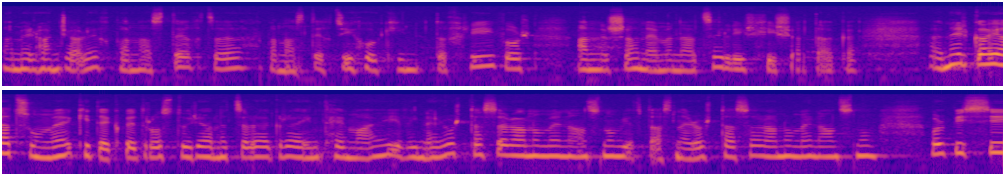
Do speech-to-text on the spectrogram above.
մեր հանճարեղ բանաստեղծը, բանաստեղծի հոգին տխրի, որ աննշան է մնացել իր հիշատակը։ Ներկայացում է, գիտեք, Պետրոս Տուրյանը ծրագրային թեմա է եւ 9-րդ դասարանում են անցնում եւ 10-րդ դասարանում են անցնում, որpիսի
